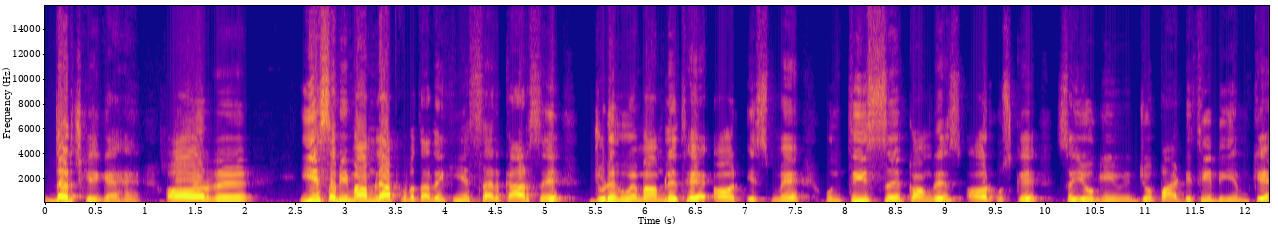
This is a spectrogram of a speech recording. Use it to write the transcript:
दर्ज किए गए हैं। और ये सभी मामले आपको बता दें कि ये सरकार से जुड़े हुए मामले थे और इसमें 29 कांग्रेस और उसके सहयोगी जो पार्टी थी डीएमके,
